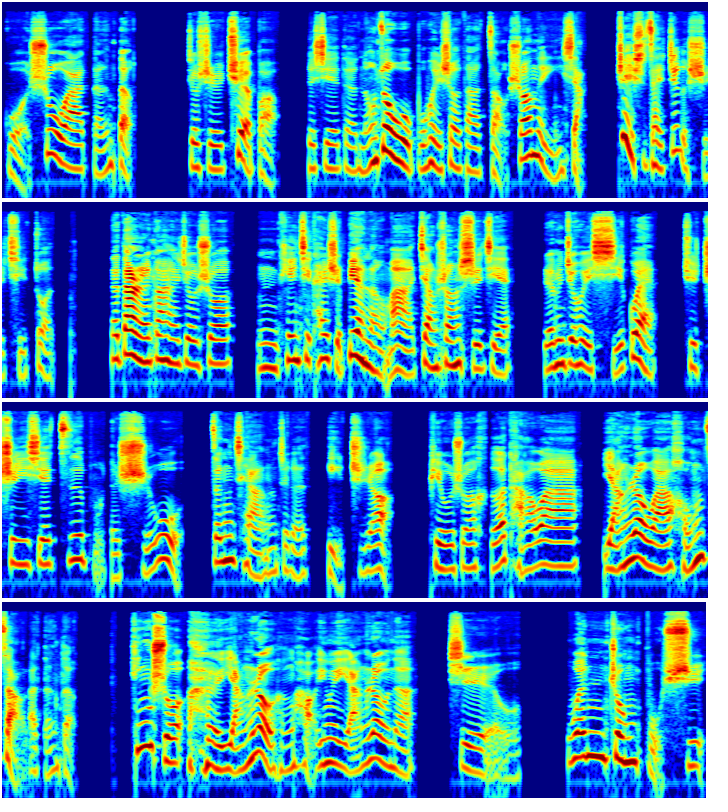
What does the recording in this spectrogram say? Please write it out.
果树啊等等，就是确保这些的农作物不会受到早霜的影响。这也是在这个时期做的。那当然，刚才就说，嗯，天气开始变冷嘛，降霜时节，人们就会习惯去吃一些滋补的食物，增强这个体质啊。譬如说核桃啊、羊肉啊、红枣啦、啊、等等，听说 羊肉很好，因为羊肉呢是温中补虚，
